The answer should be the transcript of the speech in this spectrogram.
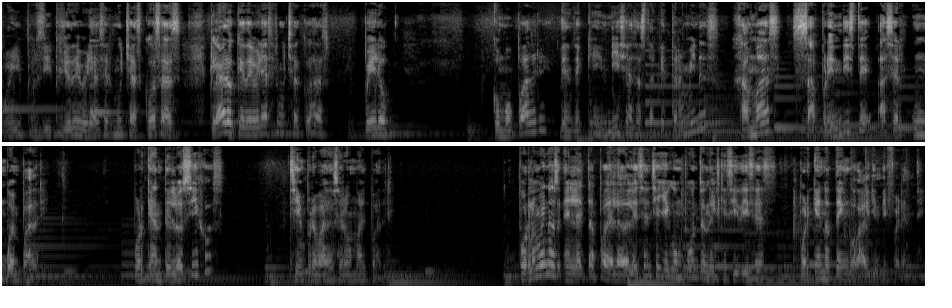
Oye, pues sí, pues yo debería hacer muchas cosas. Claro que debería hacer muchas cosas, pero como padre, desde que inicias hasta que terminas, jamás aprendiste a ser un buen padre. Porque ante los hijos, siempre vas a ser un mal padre. Por lo menos en la etapa de la adolescencia llega un punto en el que sí dices, ¿por qué no tengo a alguien diferente?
